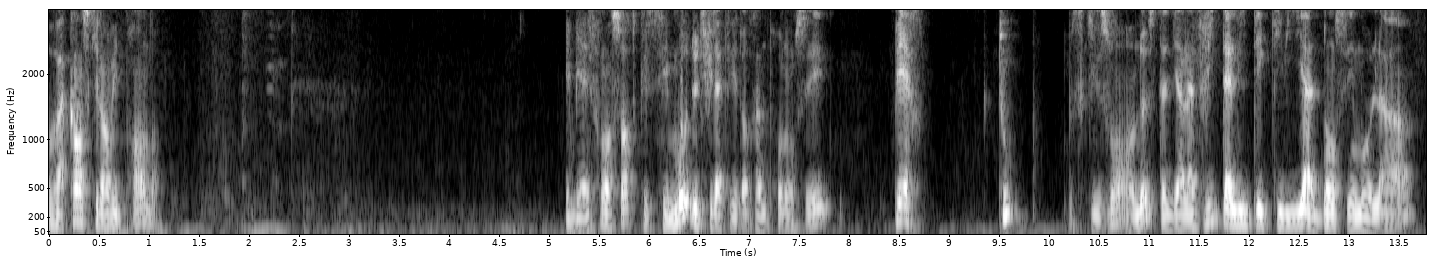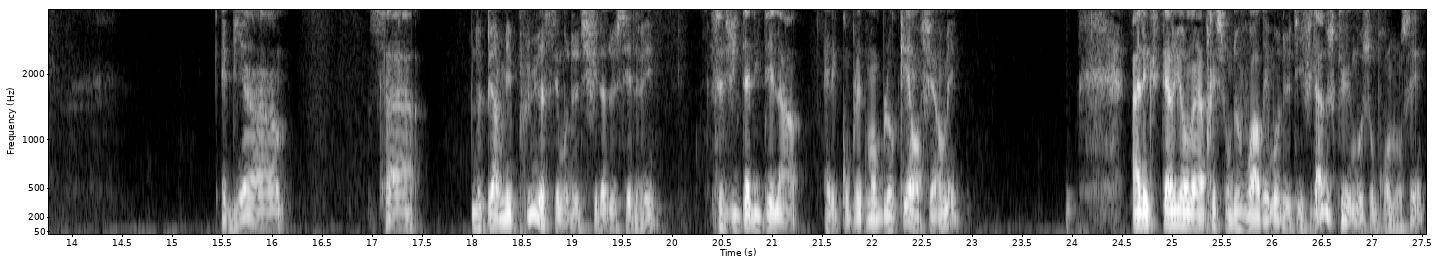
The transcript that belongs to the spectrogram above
aux vacances qu'il a envie de prendre, eh bien, elles font en sorte que ces mots de tefila qu'il est en train de prononcer perdent tout ce qu'ils ont en eux, c'est-à-dire la vitalité qu'il y a dans ces mots-là, eh bien, ça ne permet plus à ces mots de tefila de s'élever. Cette vitalité-là, elle est complètement bloquée, enfermée. À l'extérieur, on a l'impression de voir des mots de tefila, parce que les mots sont prononcés.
